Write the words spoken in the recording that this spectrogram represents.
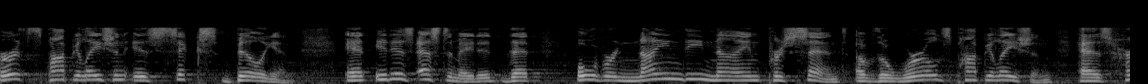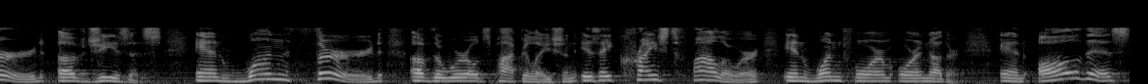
Earth's population is 6 billion. And it is estimated that over 99% of the world's population has heard of Jesus. And one third of the world's population is a Christ follower in one form or another. And all this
